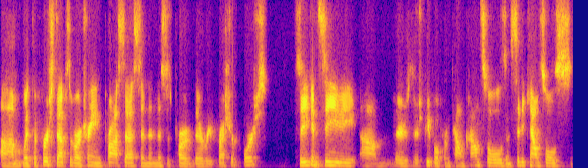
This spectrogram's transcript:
um, with the first steps of our training process, and then this is part of their refresher course. So you can see um, there's there's people from town councils and city councils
